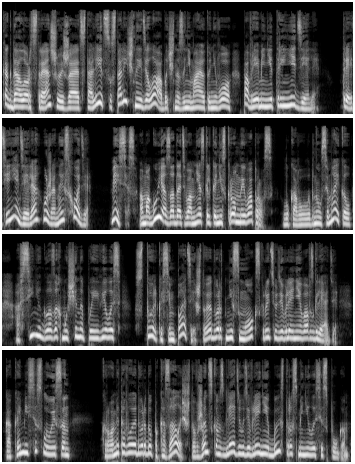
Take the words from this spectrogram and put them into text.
Когда лорд Стрэндж уезжает в столицу, столичные дела обычно занимают у него по времени три недели. Третья неделя уже на исходе». «Миссис, а могу я задать вам несколько нескромный вопрос?» Лукаво улыбнулся Майкл, а в синих глазах мужчины появилось столько симпатии, что Эдвард не смог скрыть удивление во взгляде, как и миссис Луисон. Кроме того, Эдварду показалось, что в женском взгляде удивление быстро сменилось испугом.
